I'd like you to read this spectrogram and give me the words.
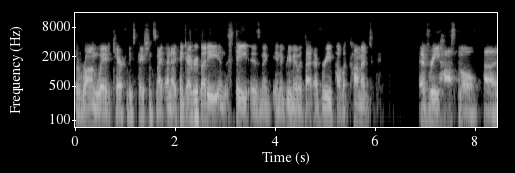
the wrong way to care for these patients. And I, and I think everybody in the state is in, in agreement with that. Every public comment every hospital uh,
